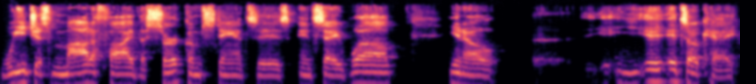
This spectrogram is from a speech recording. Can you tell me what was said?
we just modify the circumstances and say, well, you know, it's okay.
